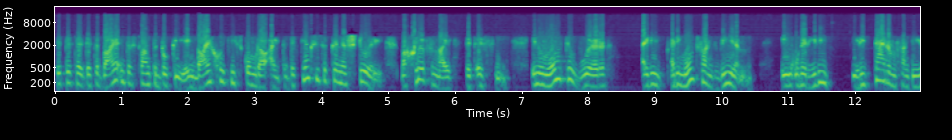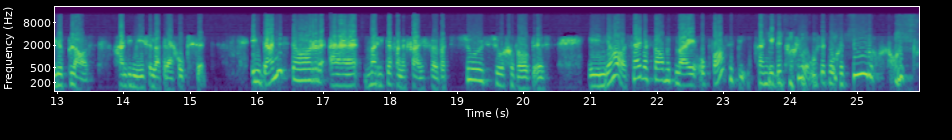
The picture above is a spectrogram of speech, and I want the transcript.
dit is 'n dit is 'n baie interessante boekie en baie goedjies kom daar uit. Dit klink soos 'n kinderstorie, maar glo vir my dit is nie. En om hom te hoor uit die uit die mond van Wiem en onder hierdie hierdie term van diereplaas gaan die mense laat regop sit. En dan is daar uh Marita van der Vyver wat so so gewild is. En ja, sy was saam met my op varsity. Kan jy dit glo? Ons het nog 'n toer groep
